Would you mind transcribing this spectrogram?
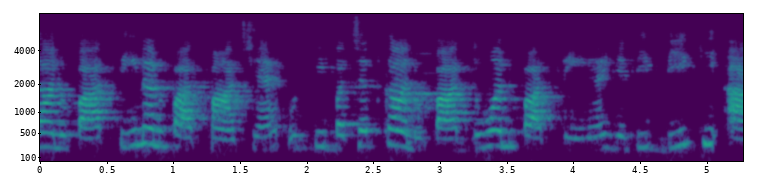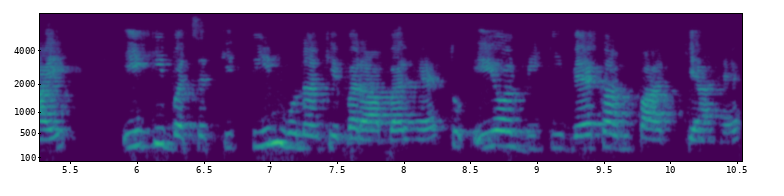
का अनुपात तीन, अनुपात पाँच है, उनकी बचत का अनुपात दो, अनुपात तीन है। यदि बी की आय ए की बचत की तीन गुना के बराबर है तो ए और बी की व्यय का अनुपात क्या है?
